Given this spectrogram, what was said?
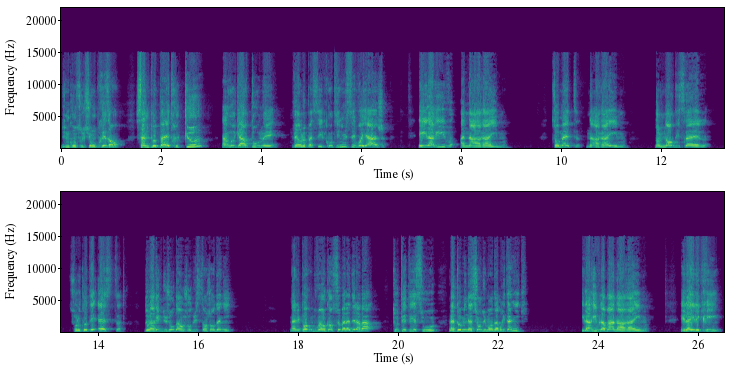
d'une construction au présent. Ça ne peut pas être que un regard tourné vers le passé. Il continue ses voyages et il arrive à Naharaim. Somet Naharaim, dans le nord d'Israël, sur le côté est de la rive du Jourdain. Aujourd'hui, c'est en Jordanie. Mais à l'époque, on pouvait encore se balader là-bas. Tout était sous la domination du mandat britannique. Il arrive là-bas à Naharaim et là, il écrit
